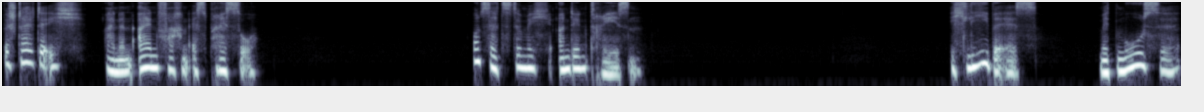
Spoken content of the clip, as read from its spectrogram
bestellte ich einen einfachen Espresso und setzte mich an den Tresen. Ich liebe es, mit Muße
